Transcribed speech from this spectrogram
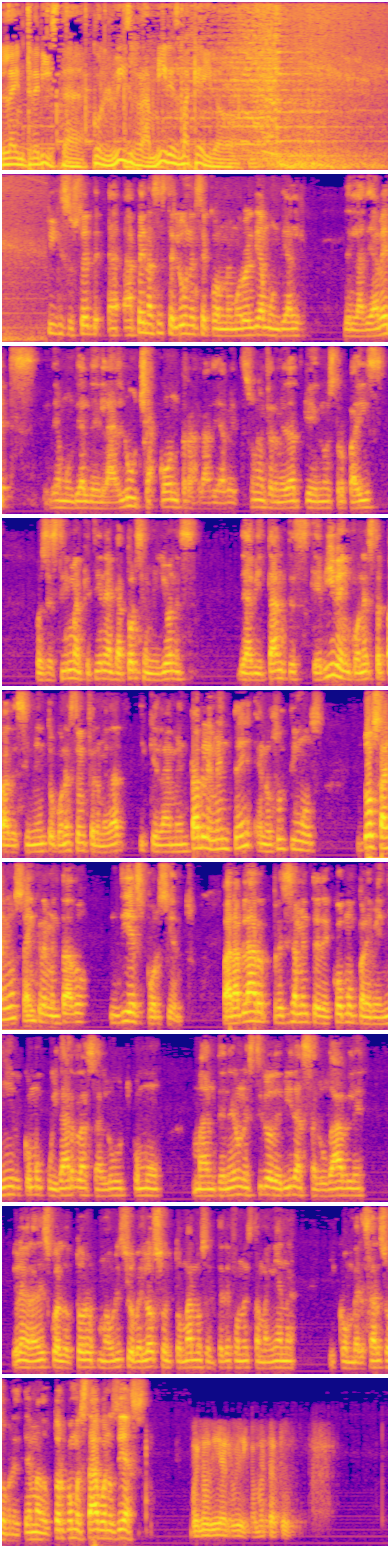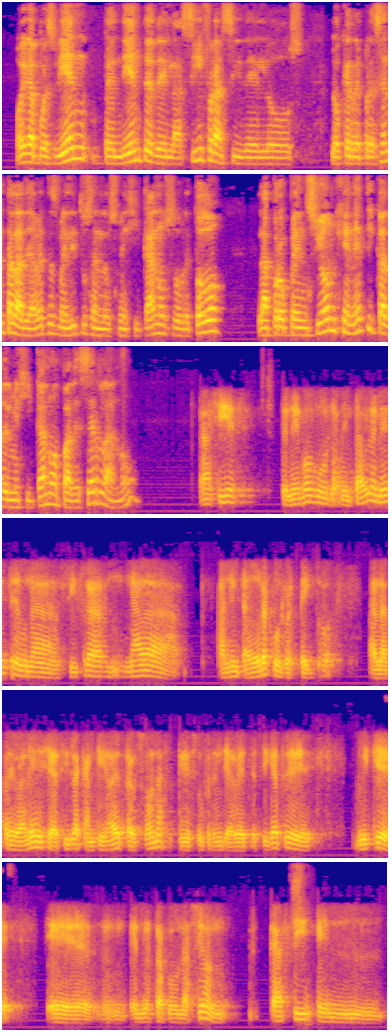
La entrevista con Luis Ramírez Vaqueiro. Fíjese usted, apenas este lunes se conmemoró el Día Mundial de la Diabetes, Día Mundial de la lucha contra la diabetes, una enfermedad que en nuestro país pues estima que tiene a 14 millones de habitantes que viven con este padecimiento, con esta enfermedad y que lamentablemente en los últimos dos años ha incrementado 10% para hablar precisamente de cómo prevenir, cómo cuidar la salud, cómo mantener un estilo de vida saludable. Yo le agradezco al doctor Mauricio Veloso el tomarnos el teléfono esta mañana y conversar sobre el tema. Doctor, ¿cómo está? Buenos días. Buenos días, Luis. ¿Cómo estás tú? Oiga, pues bien pendiente de las cifras y de los lo que representa la diabetes mellitus en los mexicanos, sobre todo la propensión genética del mexicano a padecerla, ¿no? Así es tenemos lamentablemente una cifra nada alentadora con respecto a la prevalencia, es decir, la cantidad de personas que sufren diabetes. Fíjate, Luis, que eh, en nuestra población casi el,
